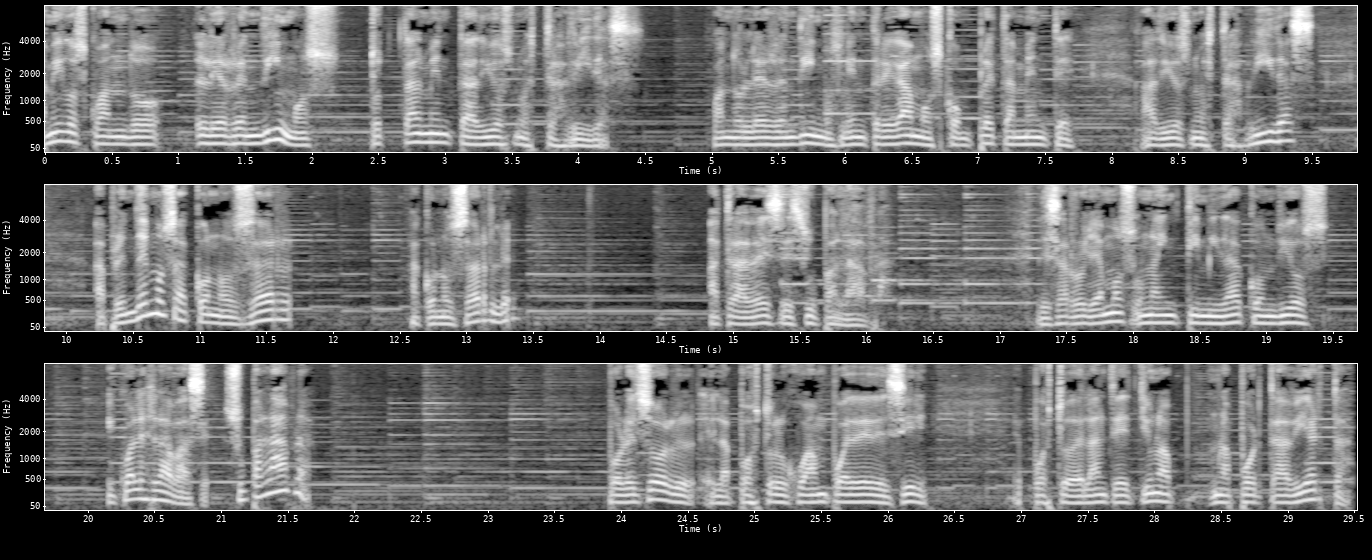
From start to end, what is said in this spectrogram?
Amigos, cuando le rendimos totalmente a Dios nuestras vidas, cuando le rendimos, le entregamos completamente a Dios nuestras vidas, aprendemos a conocer, a conocerle a través de su palabra. Desarrollamos una intimidad con Dios. ¿Y cuál es la base? Su palabra. Por eso el, apóstol Juan puede decir, he puesto delante de ti una, una puerta abierta,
